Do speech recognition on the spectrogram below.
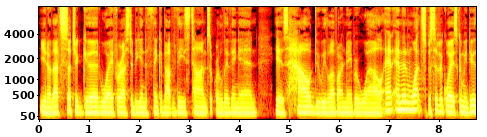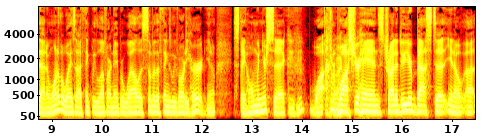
you know, that's such a good way for us to begin to think about these times that we're living in is how do we love our neighbor well and and then what specific ways can we do that and one of the ways that i think we love our neighbor well is some of the things we've already heard you know stay home when you're sick mm-hmm. wa- right. wash your hands try to do your best to you know uh,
